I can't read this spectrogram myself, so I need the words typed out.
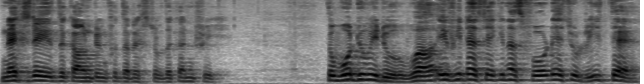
Next day is the counting for the rest of the country. So, what do we do? Well, if it has taken us four days to reach there,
